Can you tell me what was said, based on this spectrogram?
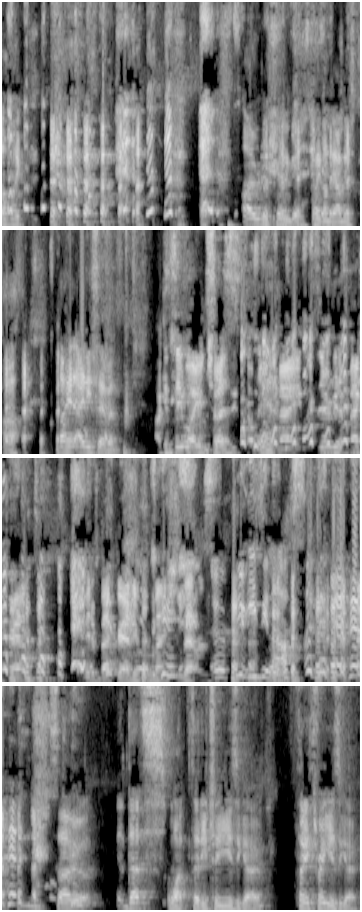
Oh my I really should have on down this path. 1987. I can see why you chose this topic, Renee. Is there a bit of background, bit of background information that was? a few easy laughs. So that's what, 32 years ago? 33 years ago.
